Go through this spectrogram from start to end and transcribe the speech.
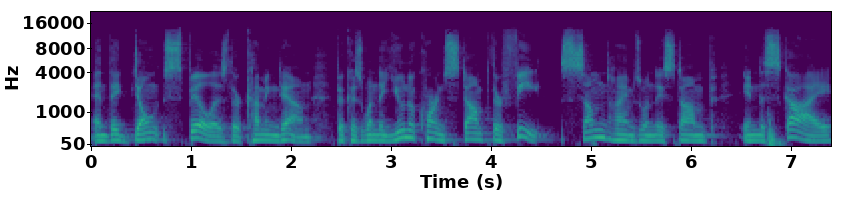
and they don't spill as they're coming down because when the unicorns stomp their feet sometimes when they stomp in the sky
